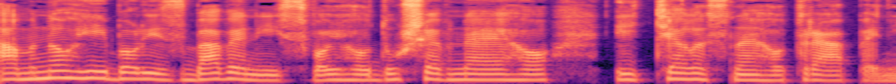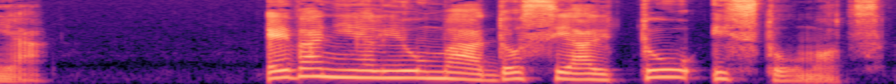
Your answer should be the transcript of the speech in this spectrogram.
a mnohí boli zbavení svojho duševného i telesného trápenia. Evanielium má dosiaľ tú istú moc –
